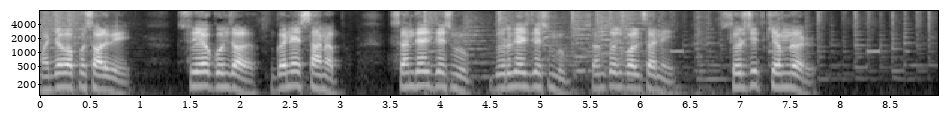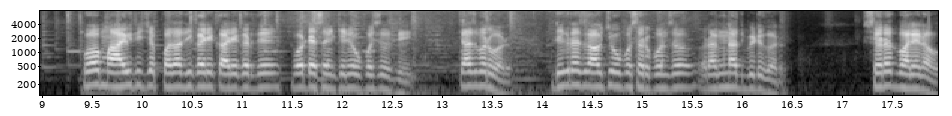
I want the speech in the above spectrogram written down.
मंजाबापू साळवे सुयोग गुंजाळ गणेश सानप संदेश देशमुख दुर्गेश देशमुख संतोष बलसाने सुरजित खेमनर व महायुतीचे पदाधिकारी कार्यकर्ते मोठ्या संख्येने उपस्थित होते. त्याचबरोबर डिग्रज गावचे उपसरपंच रंगनाथ बिडगर शरद भालेराव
